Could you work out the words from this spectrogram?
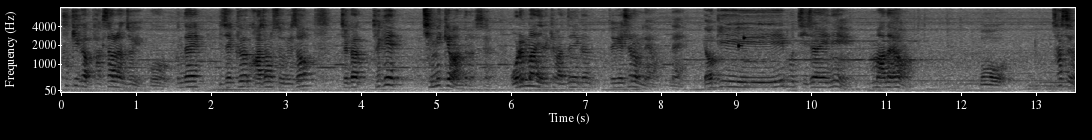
쿠키가 박살난 적이 있고. 근데 이제 그 과정 속에서 제가 되게 재밌게 만들었어요. 오랜만에 이렇게 만드니까 되게 새롭네요. 네. 여기 뭐 디자인이 많아요. 뭐 사슴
